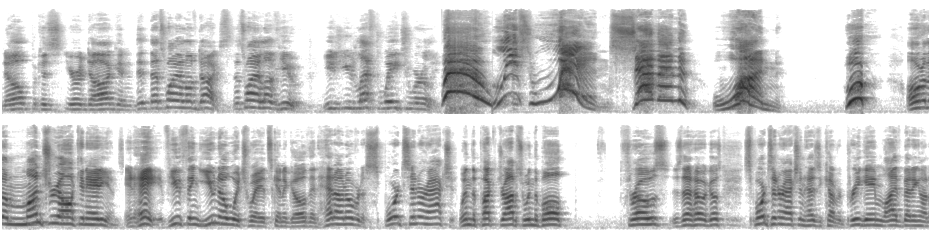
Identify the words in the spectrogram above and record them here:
No, because you're a dog, and th- that's why I love dogs. That's why I love you. You you left way too early. Woo! Leafs win seven one. Woo! Over the Montreal Canadiens. And hey, if you think you know which way it's gonna go, then head on over to Sports Interaction. When the puck drops, when the ball throws. Is that how it goes? Sports Interaction has you covered. Pre-game, live betting on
